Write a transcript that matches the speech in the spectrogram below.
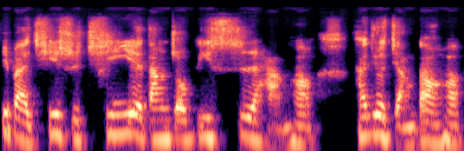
一百七十七页当中第四行哈，他就讲到哈，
